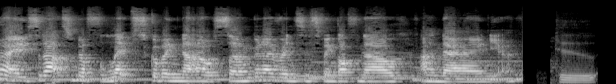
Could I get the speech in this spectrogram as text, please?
Okay, so that's enough lip scrubbing now, so I'm gonna rinse this thing off now, and then, yeah. Two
